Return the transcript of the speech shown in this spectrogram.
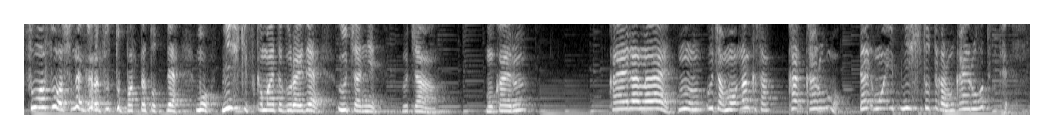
そわそわしながらずっとバッタ取ってもう2匹捕まえたぐらいでうーちゃんに「うーちゃんもう帰る?」帰らない。うんうーちゃんもうなんかさか帰ろう？もうだいもう2匹取ったからもう帰ろうって言って。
